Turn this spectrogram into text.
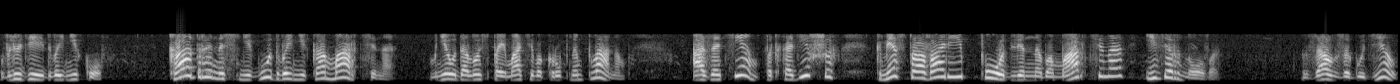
в людей-двойников. Кадры на снегу двойника Мартина. Мне удалось поймать его крупным планом, а затем подходивших к месту аварии подлинного Мартина и Зернова. Зал загудел,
